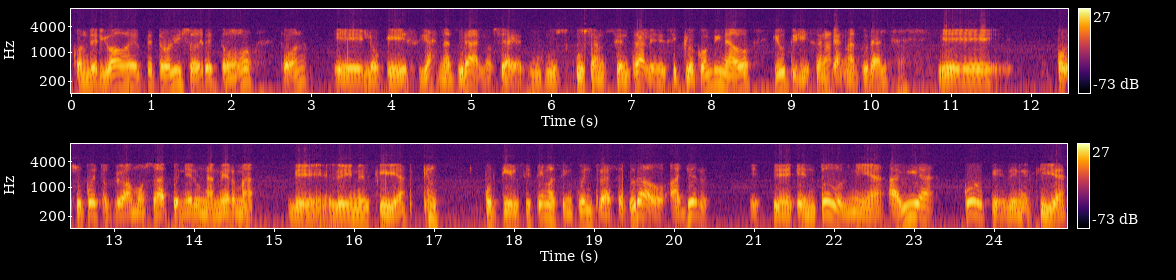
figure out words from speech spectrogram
con derivados del petróleo y sobre todo con eh, lo que es gas natural, o sea, us- usan centrales de ciclo combinado que utilizan gas natural. Eh, por supuesto que vamos a tener una merma de, de energía porque el sistema se encuentra saturado. Ayer este, en todo el día había cortes de energía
